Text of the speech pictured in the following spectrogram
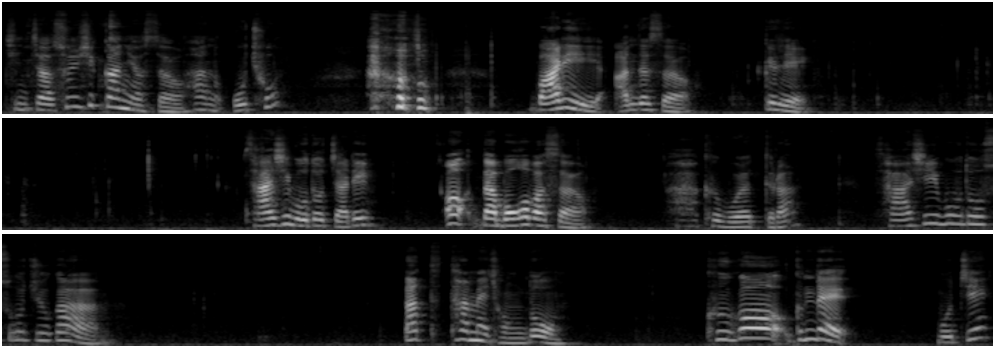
진짜 순식간이었어요. 한 5초? 말이 안 됐어요. 그지? 45도짜리? 어, 나 먹어봤어요. 아, 그 뭐였더라? 45도 소주가 따뜻함의 정도. 그거 근데 뭐지?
